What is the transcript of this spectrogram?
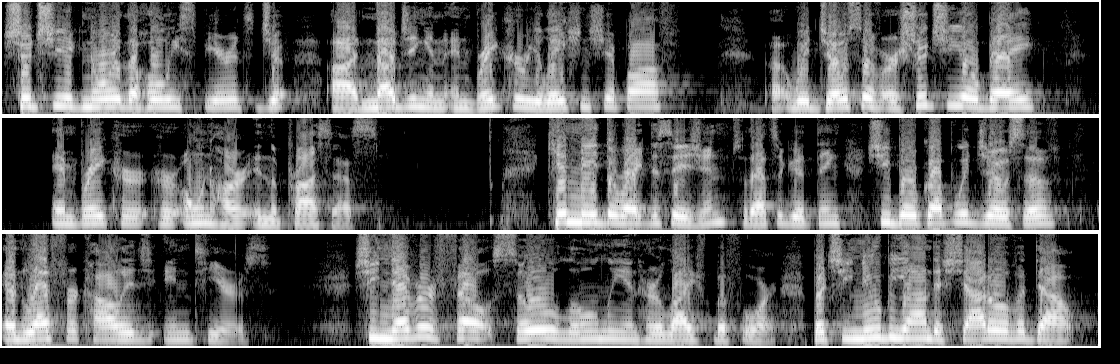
Should she ignore the Holy Spirit's uh, nudging and, and break her relationship off uh, with Joseph, or should she obey and break her, her own heart in the process? Kim made the right decision, so that's a good thing. She broke up with Joseph and left for college in tears. She never felt so lonely in her life before, but she knew beyond a shadow of a doubt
